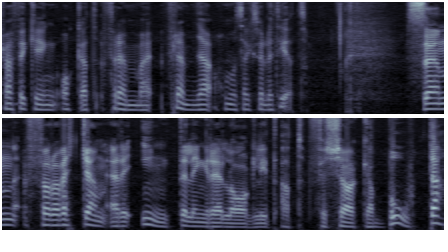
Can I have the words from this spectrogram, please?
trafficking och att främja, främja homosexualitet. Sen förra veckan är det inte längre lagligt att försöka bota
